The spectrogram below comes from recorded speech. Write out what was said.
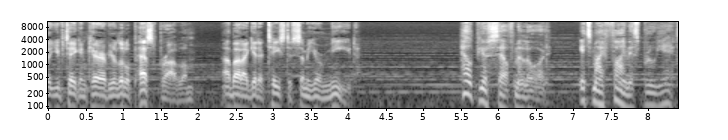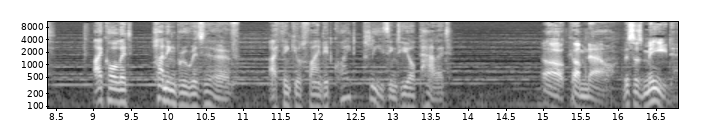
that you've taken care of your little pest problem, how about I get a taste of some of your mead? Help yourself, my lord. It's my finest brew yet. I call it Honningbrew Reserve. I think you'll find it quite pleasing to your palate. Oh, come now. This is mead,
